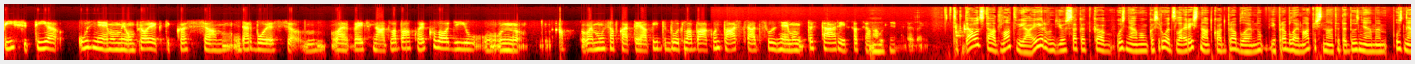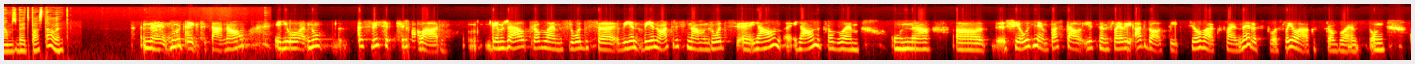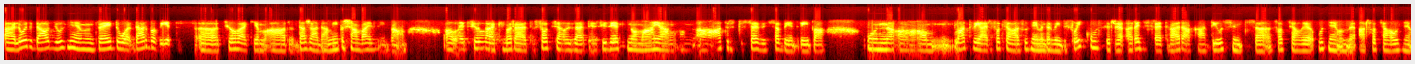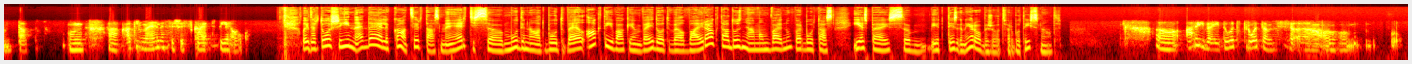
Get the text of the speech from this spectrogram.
visi tie uzņēmumi un projekti, kas um, darbojas, um, lai veicinātu labāku ekoloģiju un ap, lai mūsu apkārtējā vide būtu labāka un pārstrādes uzņēmumi, tas tā arī ir sociālā mm. uzņēmuma. Cik daudz tādu Latvijā ir, un jūs sakat, ka uzņēmumi, kas rodas, lai risinātu kādu problēmu, nu, ja problēma atrisināta, tad uzņēmums beidz pastāvēt? Nē, noteikti tā nav, jo nu, tas viss ir cirkulāri. Diemžēl problēmas rodas eh, vien, vienu atrisinām un rodas eh, jauna, jauna problēma. Un, uh, šie uzņēmumi pastāv iespējams, lai arī atbalstītu cilvēkus, lai nerastos lielākas problēmas. Un uh, ļoti daudz uzņēmumu veido darba vietas uh, cilvēkiem ar dažādām īpašām vajadzībām. Uh, lai cilvēki varētu socializēties, iziet no mājām un atrastu sevi sabiedrībā. Un um, Latvijā ir sociālās uzņēmējdarbības likums, ir reģistrēti vairāk kā 200 uh, sociālie uzņēmumi ar sociālā uzņēmuma statusu. Un uh, katru mēnesi šis skaits pieaug. Līdz ar to šī nedēļa, kāds ir tās mērķis, mudināt būt vēl aktīvākiem, veidot vēl vairāk tādu uzņēmumu, vai nu, varbūt tās iespējas ir diezgan ierobežotas, varbūt izsmeltas? Uh, arī veidot, protams, uh,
